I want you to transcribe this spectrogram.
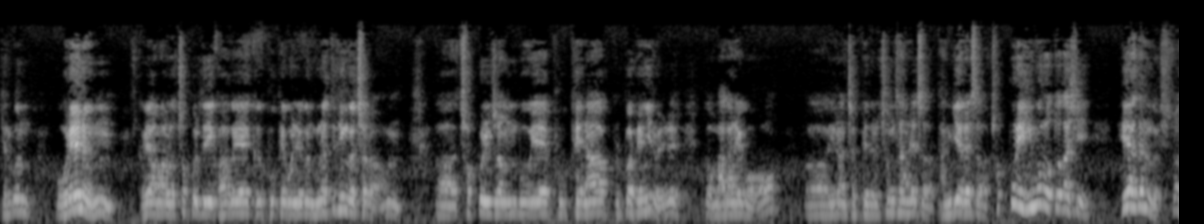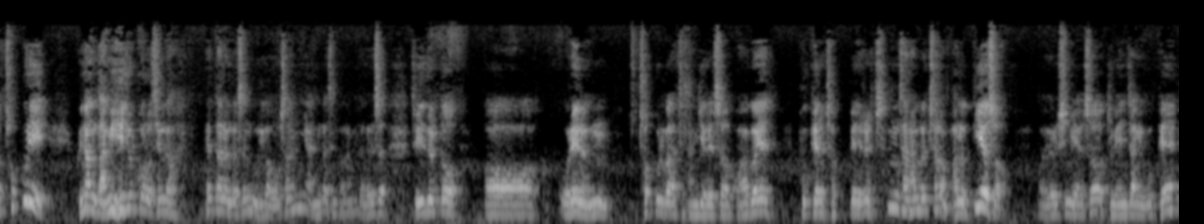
결국은 올해는 그야말로 촛불들이 과거에 그 부패 권력을 무너뜨린 것처럼 어, 촛불 정부의 부패나 불법 행위를 또 막아내고 어, 이러한 적폐들을 청산해서 단결해서 촛불의 힘으로 또다시 해야 되는 것이죠. 촛불이 그냥 남이 해줄 거로 생각했다는 것은 우리가 오산이 아닌가 생각합니다. 그래서 저희들도 어, 올해는 촛불과 같이 단결해서 과거의 부패를 적폐를 청산한 것처럼 발로 뛰어서 어, 열심히 해서 김현장의 부패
